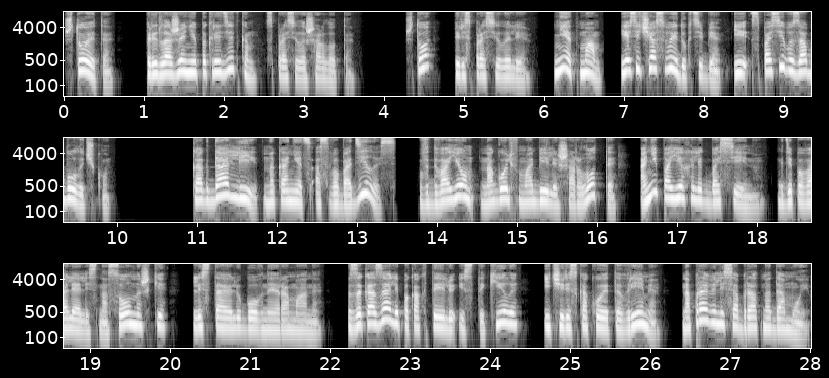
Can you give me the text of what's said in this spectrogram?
«Что это? Предложение по кредиткам?» — спросила Шарлотта. «Что?» — переспросила Ли. «Нет, мам, я сейчас выйду к тебе, и спасибо за булочку». Когда Ли, наконец, освободилась, вдвоем на гольф-мобиле Шарлотты они поехали к бассейну, где повалялись на солнышке, листая любовные романы, заказали по коктейлю из текилы и через какое-то время направились обратно домой.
